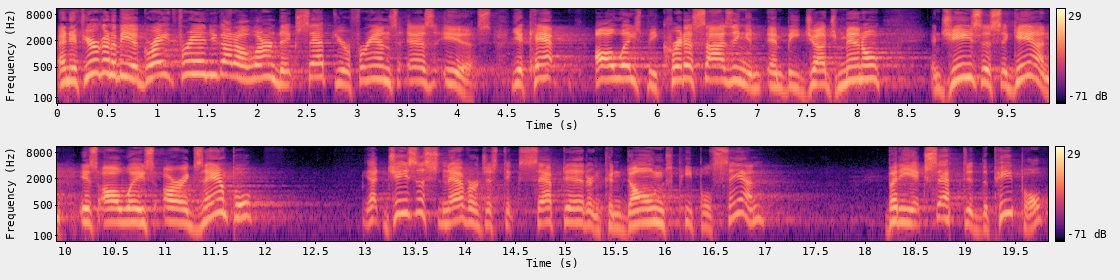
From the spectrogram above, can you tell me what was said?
And if you're going to be a great friend, you got to learn to accept your friends as is. You can't always be criticizing and, and be judgmental. And Jesus, again, is always our example. Yet Jesus never just accepted and condoned people's sin, but he accepted the people.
